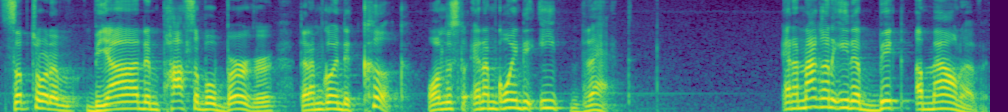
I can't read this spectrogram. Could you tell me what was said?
some sort of beyond impossible burger that I'm going to cook on the and I'm going to eat that. And I'm not going to eat a big amount of it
